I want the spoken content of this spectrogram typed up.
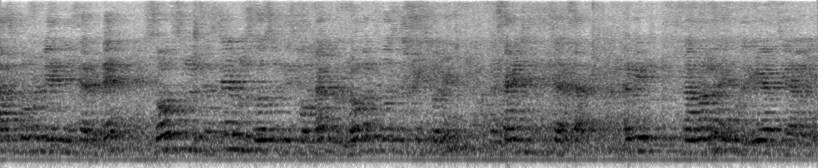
రాష్ట్రంలో ఏం చేశారంటే సోర్సులు సస్టైనబుల్ సోర్సులు తీసుకోకుండా గ్లోబల్ సోర్సెస్ తీసుకొని శాంక్షన్స్ ఇచ్చారు సార్. అవి దానివల్ల ఇప్పుడు రియాక్ట్ చేయాలని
